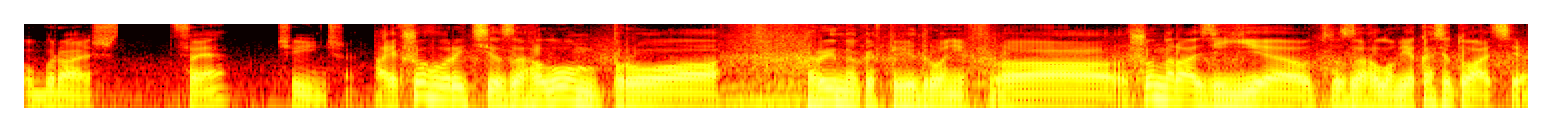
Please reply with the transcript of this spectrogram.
обираєш це чи інше. А якщо говорити загалом про ринок FPV-дронів, е, що наразі є от загалом, яка ситуація?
